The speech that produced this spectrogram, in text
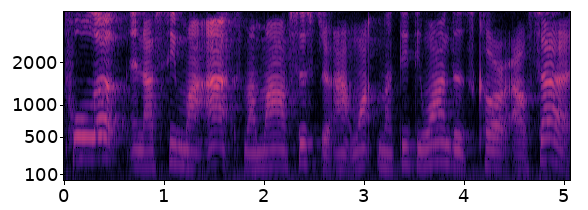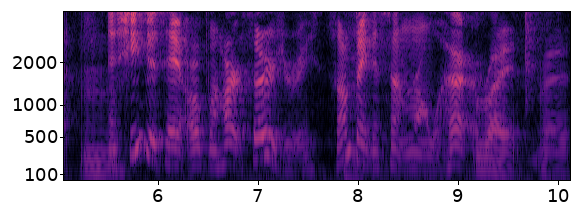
pull up and I see my aunt, my mom's sister, Aunt my Titi Wanda's car outside, and she just had open heart surgery. So I'm thinking something wrong with her. Right, right.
